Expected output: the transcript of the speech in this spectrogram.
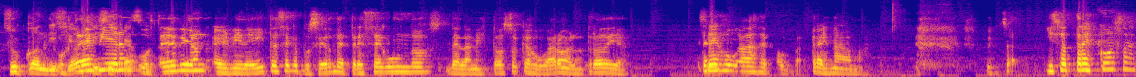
Su condición ¿Ustedes física. Vieron, ¿Ustedes vieron el videito ese que pusieron de tres segundos del amistoso que jugaron el otro día? Tres sí. jugadas de Pogba, tres nada más. O sea, hizo tres cosas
